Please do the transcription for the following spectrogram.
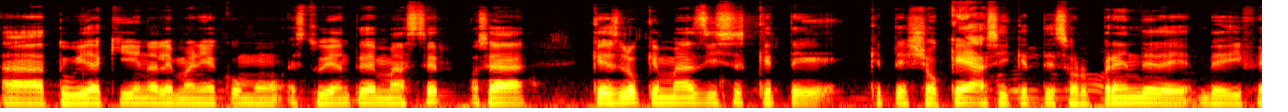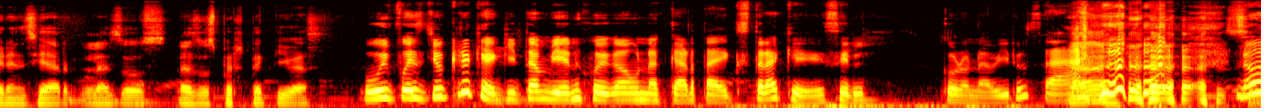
a tu vida aquí en Alemania como estudiante de máster. O sea, ¿qué es lo que más dices que te, que te choquea, así que te sorprende de, de diferenciar las dos, las dos perspectivas? Uy, pues yo creo que aquí también juega una carta extra que es el coronavirus. Ah. no,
